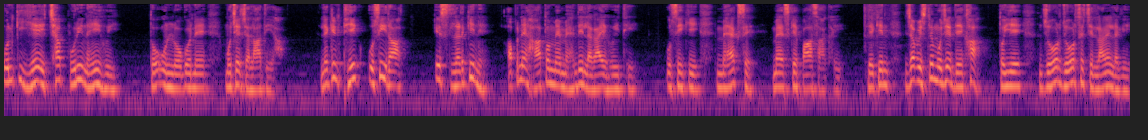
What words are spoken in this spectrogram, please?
उनकी ये इच्छा पूरी नहीं हुई तो उन लोगों ने मुझे जला दिया। लेकिन ठीक उसी रात इस लड़की ने अपने हाथों में मेहंदी लगाई हुई थी। उसी की महक से मैं इसके पास आ गई। लेकिन जब इसने मुझे देखा तो ये ज़ोर ज़ोर से चिल्लाने लगी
